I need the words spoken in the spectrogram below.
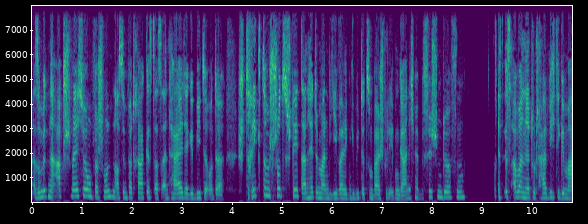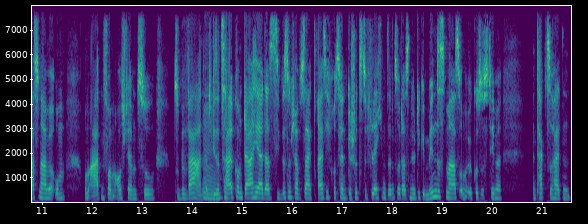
also mit einer Abschwächung verschwunden aus dem Vertrag ist, dass ein Teil der Gebiete unter striktem Schutz steht. Dann hätte man die jeweiligen Gebiete zum Beispiel eben gar nicht mehr befischen dürfen. Es ist aber eine total wichtige Maßnahme, um, um Arten vom Aussterben zu, zu bewahren. Also mhm. diese Zahl kommt daher, dass die Wissenschaft sagt, 30 Prozent geschützte Flächen sind so das nötige Mindestmaß, um Ökosysteme intakt zu halten.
